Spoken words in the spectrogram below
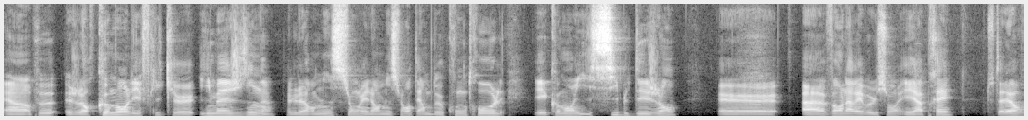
un peu genre comment les flics imaginent leur mission et leur mission en termes de contrôle et comment ils ciblent des gens avant la révolution et après. Tout à l'heure,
